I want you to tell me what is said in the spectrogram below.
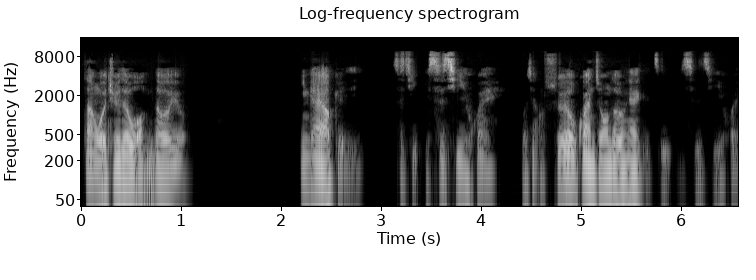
但我觉得我们都有。应该要给自己一次机会。我想，所有观众都应该给自己一次机会。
